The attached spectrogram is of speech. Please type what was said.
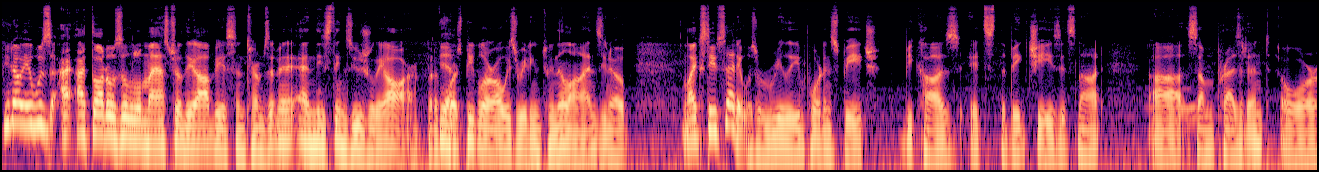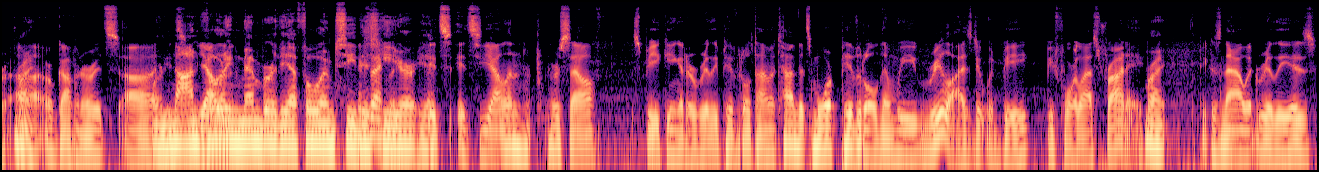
You know, it was. I, I thought it was a little master of the obvious in terms of, and these things usually are. But of Yeah. course, people are always reading between the lines. You know, like Steve said, it was a really important speech because it's the big cheese. It's not uh, some president or uh, Right. or governor. It's uh, Or it's non-voting Yellen. member of the FOMC this exactly. year? Yeah. It's it's Yellen herself speaking at a really pivotal time, a time that's more pivotal than we realized it would be before last Friday. right. because now it really is.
